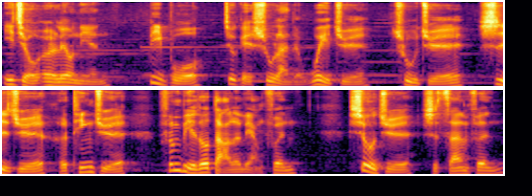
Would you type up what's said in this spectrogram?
一九二六年，毕博就给树懒的味觉、触觉、视觉和听觉分别都打了两分，嗅觉是三分。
